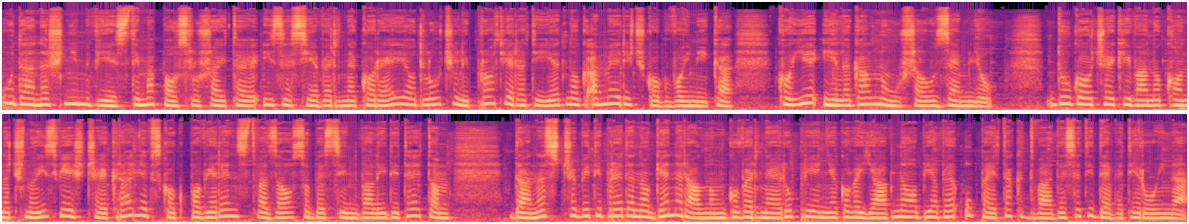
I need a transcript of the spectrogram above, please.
U današnjim vijestima poslušajte iz Sjeverne Koreje odlučili protjerati jednog američkog vojnika koji je ilegalno ušao u zemlju. Dugo očekivano konačno izvješće Kraljevskog povjerenstva za osobe s invaliditetom danas će biti predano generalnom guverneru prije njegove javne objave u petak 29. rujna.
